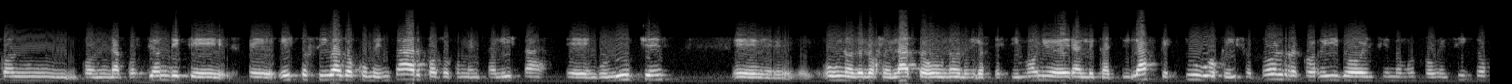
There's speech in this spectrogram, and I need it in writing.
con, con la cuestión de que esto se iba a documentar por documentalistas en Guluches, eh, uno de los relatos, uno de los testimonios era el de Catilaf, que estuvo, que hizo todo el recorrido, él siendo muy jovencito,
